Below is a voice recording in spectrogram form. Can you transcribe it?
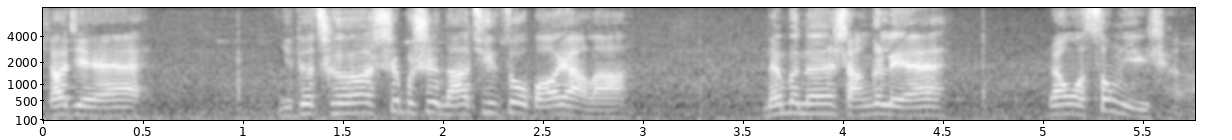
小姐，你的车是不是拿去做保养了？能不能赏个脸，让我送你一程啊？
